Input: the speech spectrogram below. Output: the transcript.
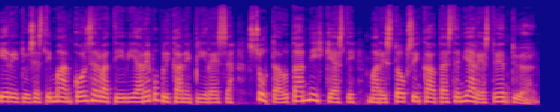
Erityisesti maan konservatiivi- ja republikaanipiireissä suhtaudutaan nihkeästi Mary Stopesin kaltaisten järjestöjen työhön.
